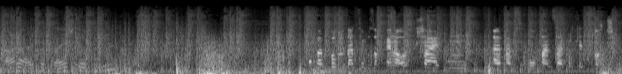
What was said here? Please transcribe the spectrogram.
Fahrer Alpha 3 stabil. Alpha 2 Besatzung ist auf keiner ausgeschalten. Alpha 2 Panzer komplett ausgeschaltet.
